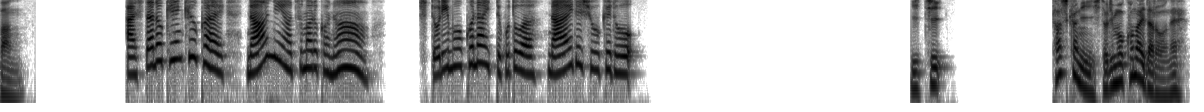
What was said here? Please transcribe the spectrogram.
番、明日の研究会何人集まるかな？一人も来ないってことはないでしょうけど。1、確かに一人も来ないだろうね。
